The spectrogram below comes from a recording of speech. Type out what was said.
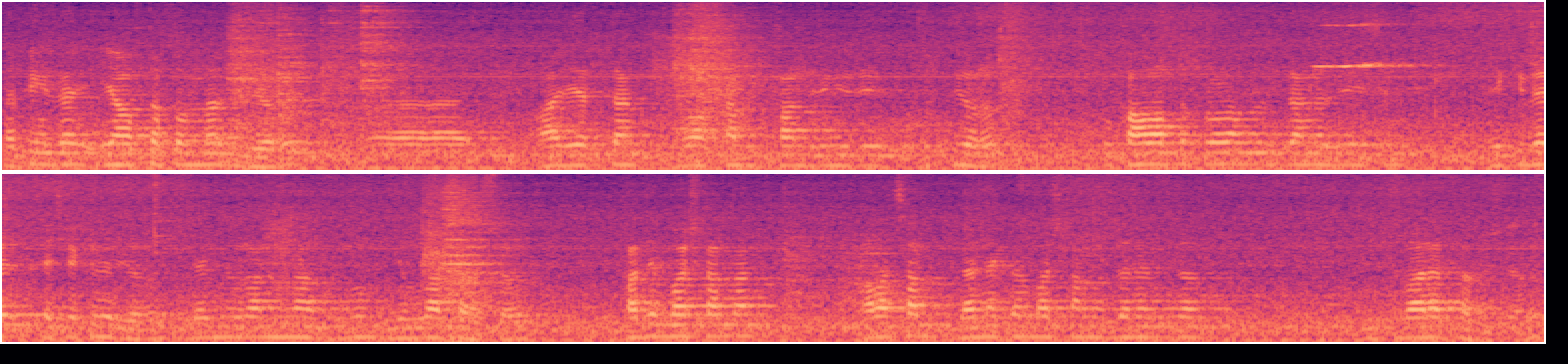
Hepinize iyi hafta sonları diliyorum. Ayrıyetten bu akşam kandilinizi kutluyorum. Bu kahvaltı programını düzenlediği için ekibe teşekkür ediyorum. Zemnur Hanım'la uzun yıllar çalışıyoruz. Kadir Başkan'dan Alaçam Dernekler Başkanlığı döneminden itibaren tanışıyoruz.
